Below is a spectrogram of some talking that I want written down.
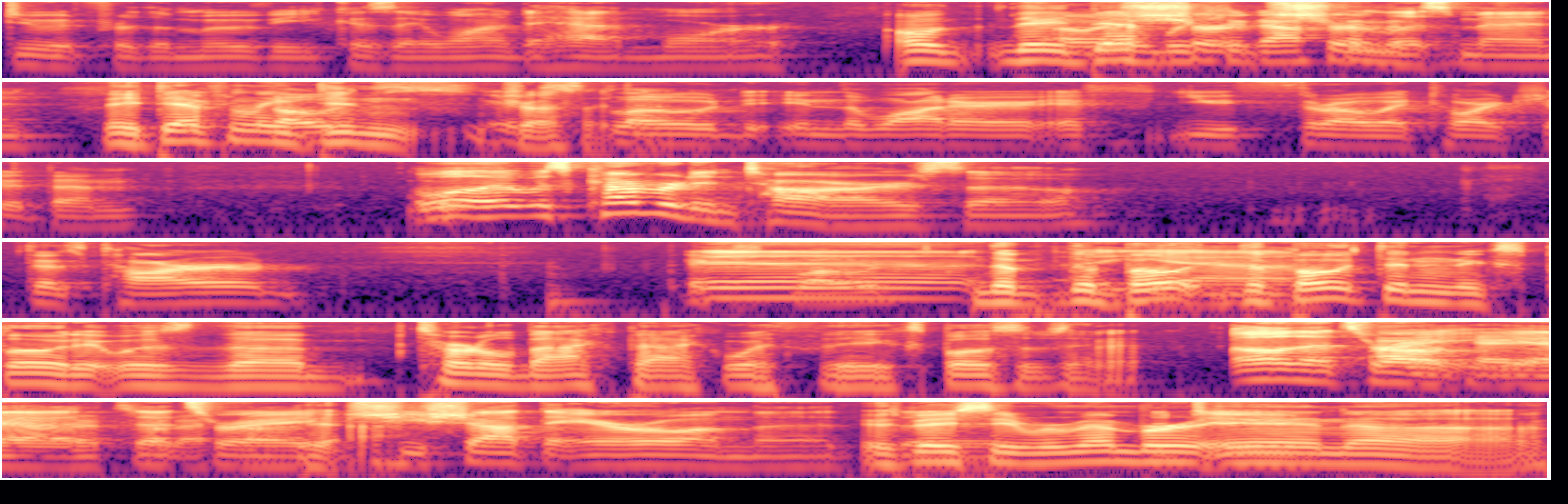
do it for the movie because they wanted to have more Oh, they Oh, def- we should shirt, ask them if- shirtless men. they definitely boats didn't dress like that. explode in the water if you throw a torch at them. Well, it was covered in tar, so Does tar explode? Uh, The the boat the boat didn't explode. It was the turtle backpack with the explosives in it. Oh, that's right. okay, yeah, yeah, that's that's, right. Yeah. She shot the arrow on the. It was basically remember the in uh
